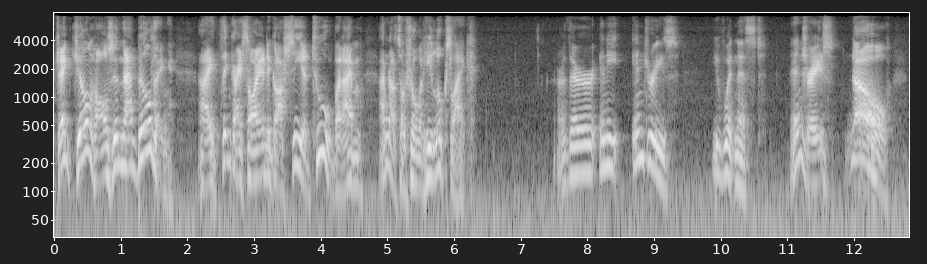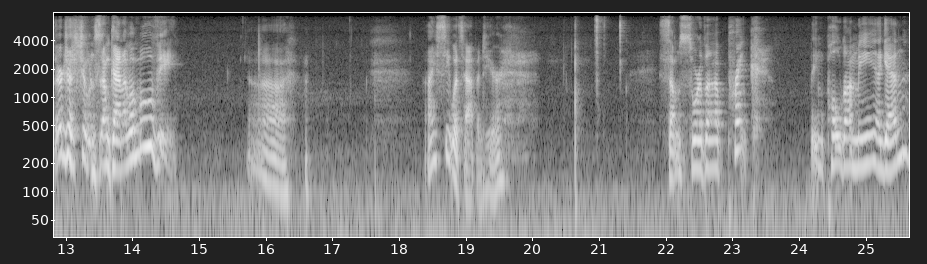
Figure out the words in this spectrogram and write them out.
Jake Gyllenhaal's in that building. I think I saw Andy Garcia too, but I'm I'm not so sure what he looks like. Are there any injuries you've witnessed? Injuries? No. They're just shooting some kind of a movie. Ah. I see what's happened here. Some sort of a prank being pulled on me again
